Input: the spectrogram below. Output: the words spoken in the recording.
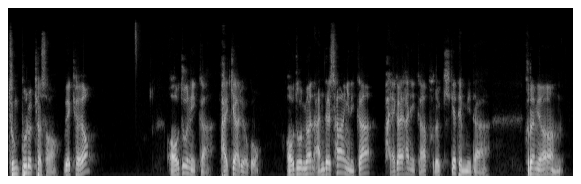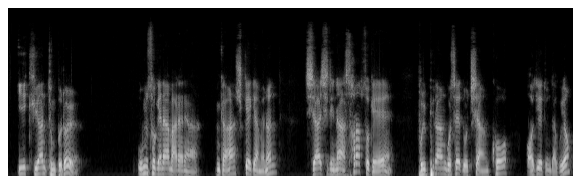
등불을 켜서 왜 켜요? 어두우니까 밝게 하려고 어두우면 안 될 상황이니까 밝아야 하니까 불을 켜게 됩니다. 그러면 이 귀한 등불을 음속에나 말하나 그러니까 쉽게 얘기하면은 지하실이나 서랍 속에 불필요한 곳에 놓지 않고 어디에 둔다고요?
